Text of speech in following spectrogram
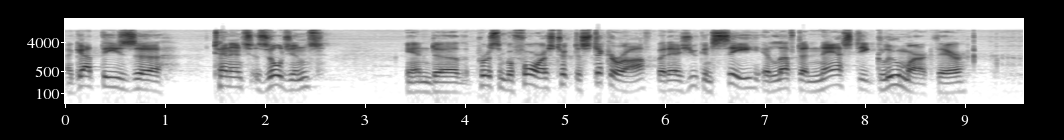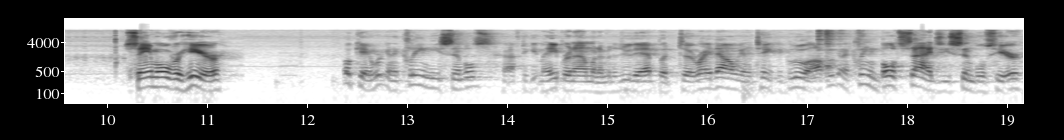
I got these 10-inch uh, Zildjians and uh, the person before us took the sticker off, but as you can see, it left a nasty glue mark there. Same over here. Okay, we're going to clean these cymbals. I have to get my apron on when I'm going to do that, but uh, right now we're going to take the glue off. We're going to clean both sides of these cymbals here.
